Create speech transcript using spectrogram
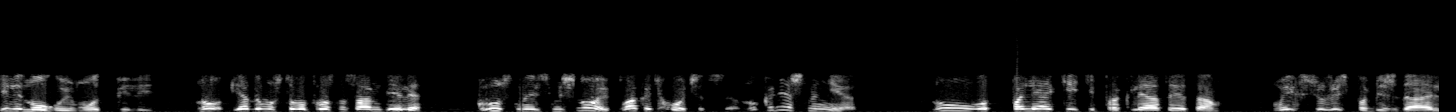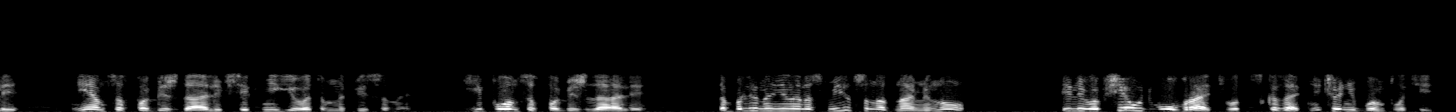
Или ногу ему отпилить. Ну, я думаю, что вопрос на самом деле грустный и смешной, плакать хочется. Ну, конечно, нет. Ну, вот поляки эти проклятые там, мы их всю жизнь побеждали, немцев побеждали, все книги в этом написаны, японцев побеждали, да блин, они, наверное, смеются над нами, ну, или вообще убрать, вот сказать, ничего не будем платить.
